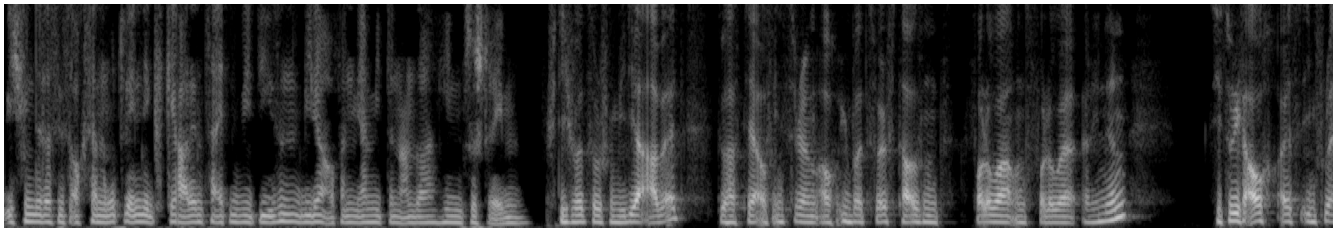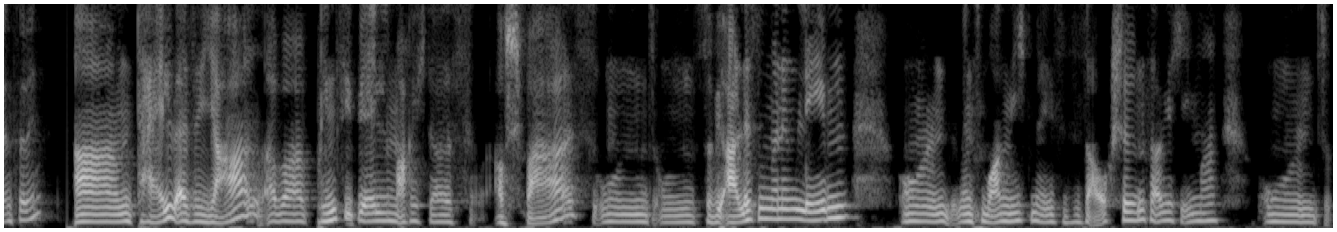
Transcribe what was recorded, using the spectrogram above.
ich finde, das ist auch sehr notwendig, gerade in Zeiten wie diesen wieder auf ein mehr Miteinander hinzustreben. Stichwort Social Media Arbeit. Du hast ja auf Instagram auch über 12.000 Follower und Followerinnen. Siehst du dich auch als Influencerin? Ähm, teilweise ja, aber prinzipiell mache ich das aus Spaß und, und so wie alles in meinem Leben. Und wenn es morgen nicht mehr ist, ist es auch schön, sage ich immer. Und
